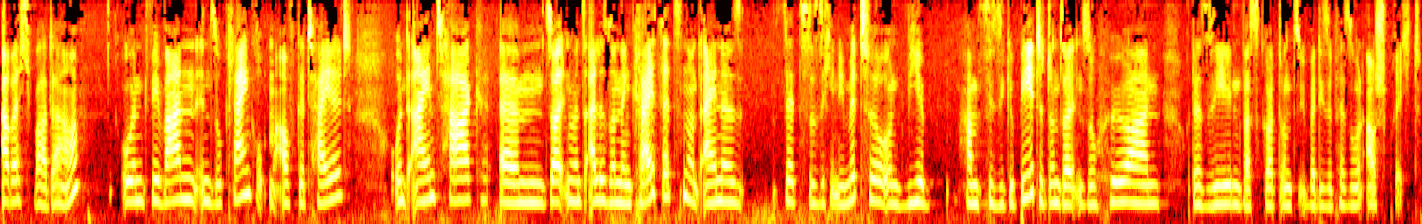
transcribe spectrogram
aber ich war da und wir waren in so Kleingruppen aufgeteilt und einen Tag ähm, sollten wir uns alle so in den Kreis setzen und eine setzte sich in die Mitte und wir haben für sie gebetet und sollten so hören oder sehen, was Gott uns über diese Person ausspricht.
